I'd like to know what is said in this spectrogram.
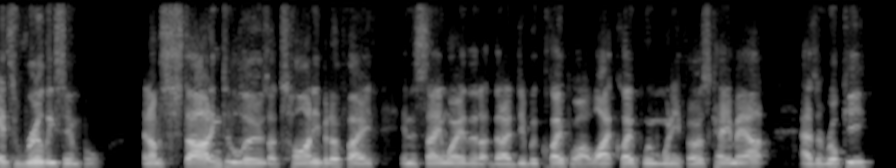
It's really simple. And I'm starting to lose a tiny bit of faith in the same way that, that I did with Claypool. I like Claypool when he first came out as a rookie.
